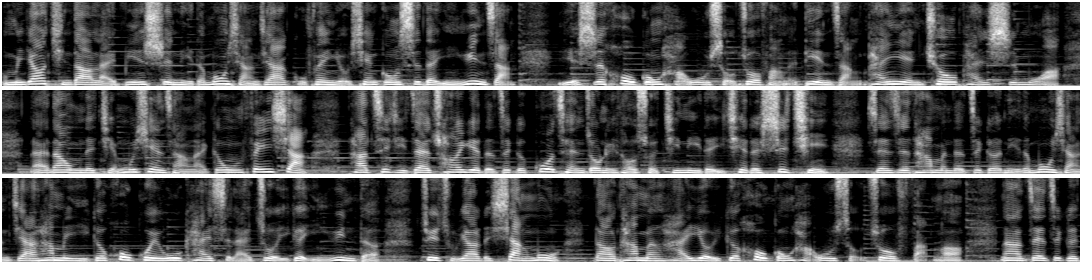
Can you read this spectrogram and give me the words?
我们邀请到来宾是你的梦想家股份有限公司的营运长，也是后宫好物手作坊的店长潘艳秋潘师母啊，来到我们的节目现场来跟我们分享他自己在创业的这个过程中里头所经历的一切的事情，甚至他们的这个你的梦想家，他们一个货柜屋开始来做一个营运的最主要的项目，到他们还有一个后宫好物手作坊啊，那在这个。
